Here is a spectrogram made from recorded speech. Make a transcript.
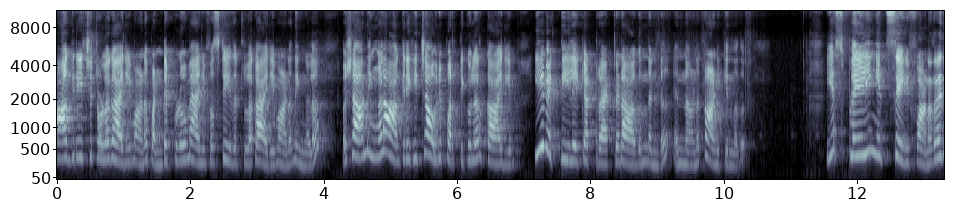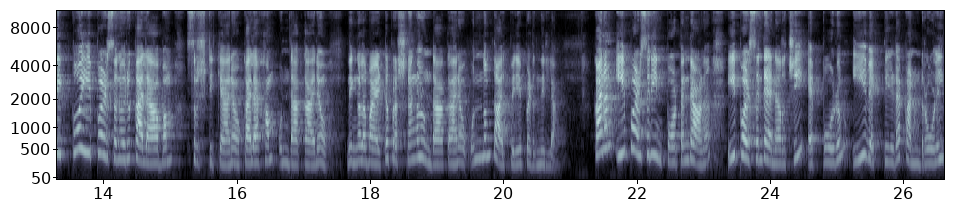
ആഗ്രഹിച്ചിട്ടുള്ള കാര്യമാണ്. പണ്ടെപ്പോഴും മാനിഫെസ്റ്റ് ചെയ്തിട്ടുള്ള കാര്യമാണ് നിങ്ങൾ പക്ഷെ ആ നിങ്ങൾ ആഗ്രഹിച്ച ആ ഒരു പർട്ടിക്കുലർ കാര്യം ഈ വ്യക്തിയിലേക്ക് അട്രാക്റ്റഡ് ആകുന്നുണ്ട് എന്നാണ് കാണിക്കുന്നത്. യെസ് പ്ലേയിങ് ഇറ്റ് സേഫ് ആണ്. അതായത് ഇപ്പോൾ ഈ പേഴ്സൺ ഒരു കലാപം സൃഷ്ടിക്കാനോ കലഹം ഉണ്ടാക്കാനോ നിങ്ങളുമായിട്ട് പ്രശ്നങ്ങൾ ഉണ്ടാക്കാനോ ഒന്നും താല്പര്യപ്പെടുന്നില്ല. കാരണം ഈ പേഴ്സൺ ഇമ്പോർട്ടന്റ് ആണ്. ഈ പേഴ്സന്റെ എനർജി എപ്പോഴും ഈ വ്യക്തിയുടെ കൺട്രോളിൽ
